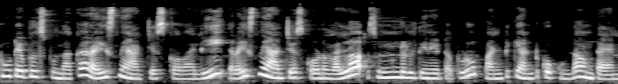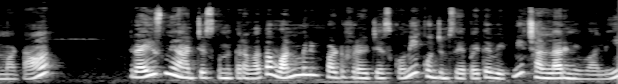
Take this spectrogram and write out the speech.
టూ టేబుల్ స్పూన్ దాకా రైస్ని యాడ్ చేసుకోవాలి. రైస్ని యాడ్ చేసుకోవడం వల్ల సున్నుండలు తినేటప్పుడు పంటికి అంటుకోకుండా ఉంటాయన్నమాట. రైస్ని యాడ్ చేసుకున్న తర్వాత వన్ మినిట్ పాటు ఫ్రై చేసుకొని కొంచెం సేపు అయితే వీటిని చల్లారనివ్వాలి.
